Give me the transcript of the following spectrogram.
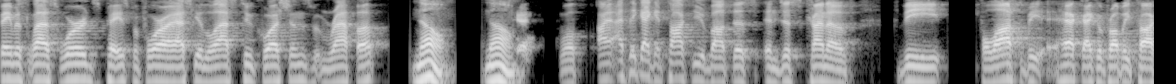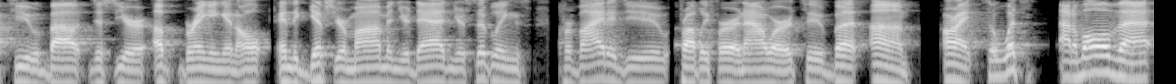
famous last words, Pace, before I ask you the last two questions and wrap up? No, no. Okay. Well, I, I think I could talk to you about this and just kind of the philosophy. Heck, I could probably talk to you about just your upbringing and all and the gifts your mom and your dad and your siblings provided you probably for an hour or two. But um, all right. So what's out of all of that,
